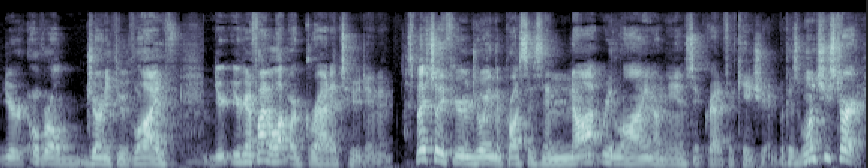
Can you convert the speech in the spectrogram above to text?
your overall journey through life, you're, you're going to find a lot more gratitude in it, especially if you're enjoying the process and not relying on the instant gratification. Because once you start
